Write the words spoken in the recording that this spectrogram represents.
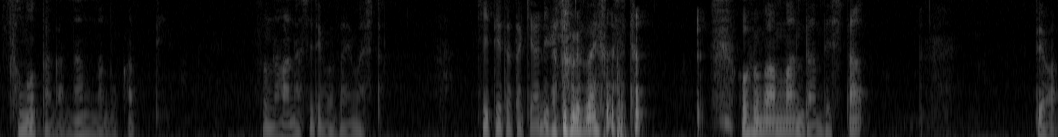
その他が何なのかっていうそんな話でございました。聞いていただきありがとうございました。ホフマン漫談でした。では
